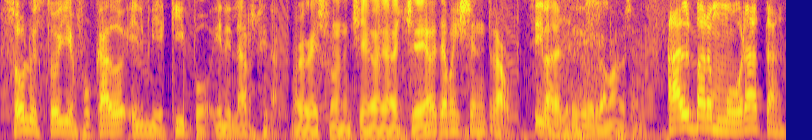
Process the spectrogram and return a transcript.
Solo estoy enfocado en mi equipo, en el Arsenal. Porque es un chileno, el chileno está muy centrado. Sí, vale. Álvaro Morata,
